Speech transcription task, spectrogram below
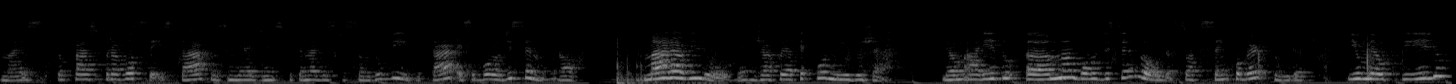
mas eu passo para vocês, tá? Os ingredientes ficam na descrição do vídeo, tá? Esse bolo de cenoura, ó. Maravilhoso, hein? Já foi até comido já. Meu marido ama bolo de cenoura, só que sem cobertura. E o meu filho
